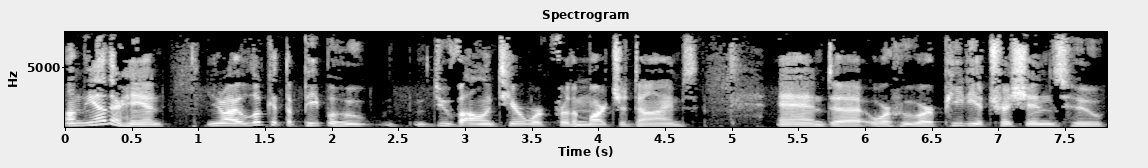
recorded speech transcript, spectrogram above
On the other hand, you know, I look at the people who do volunteer work for the March of Dimes, and uh, or who are pediatricians who,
